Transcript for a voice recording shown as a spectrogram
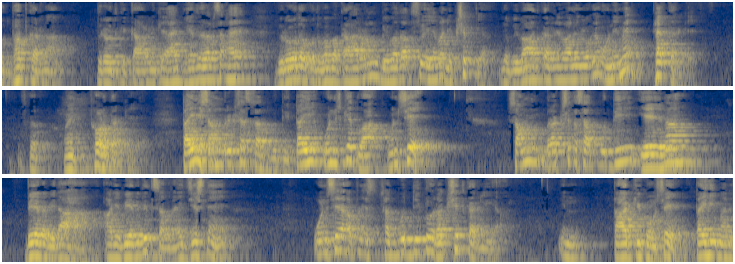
उद्भव करना, विरोध के कारण क्या है? भेद दर्शन है। विरोध उद्भव कारण विवादत्सु एवं निक्षिप्य। जो विवाद करने वाले लोग हैं, उन्हीं में फेंक करके, उसको वहीं छोड़ करके। तई संरक्षित सदबुद्धि। तई उनके द्वारा उनसे संरक्षित सदबुद्धि ये न वेद विदा आगे वेदविद शब्द है, जिसने उनसे अपने सदबुद्धि को रक्षित कर लिया। इन तार्किकों से, तही माने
